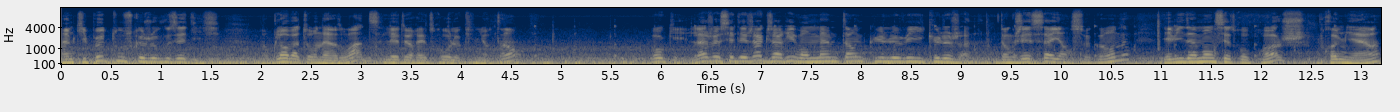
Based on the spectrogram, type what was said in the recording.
un petit peu tout ce que je vous ai dit. Donc là on va tourner à droite, les deux rétro, le clignotant. Ok, là je sais déjà que j'arrive en même temps que le véhicule jaune. Donc j'essaye en seconde. Évidemment c'est trop proche, première,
